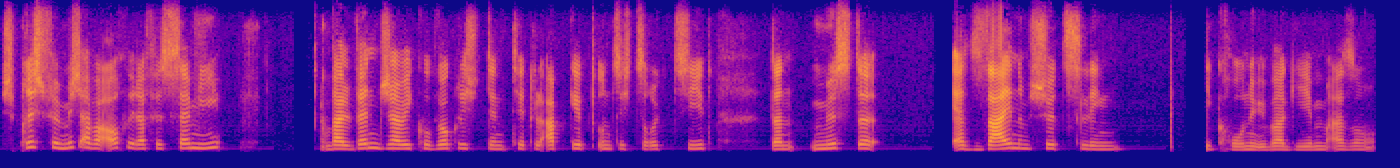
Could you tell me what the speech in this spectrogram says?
Spricht für mich aber auch wieder für Sammy, weil wenn Jericho wirklich den Titel abgibt und sich zurückzieht, dann müsste er seinem Schützling die Krone übergeben. Also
